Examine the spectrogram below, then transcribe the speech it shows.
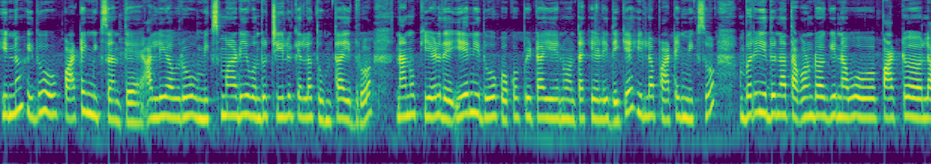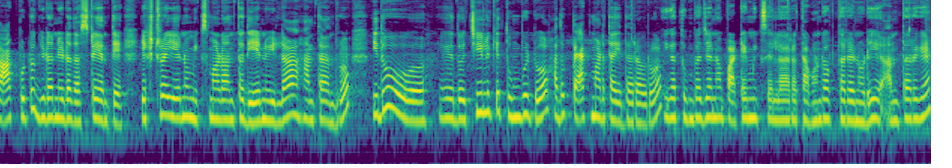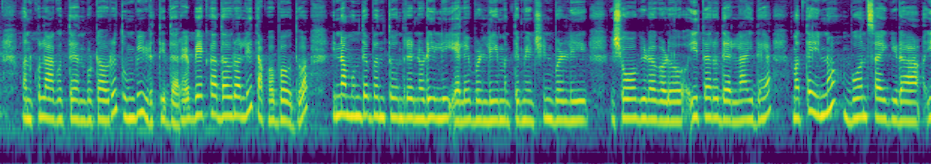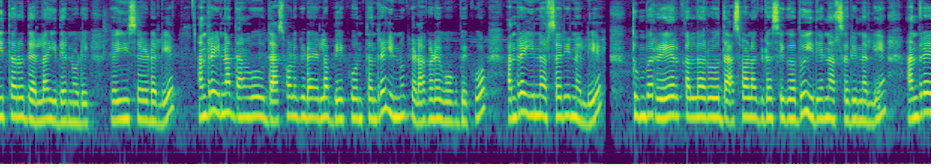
ಇನ್ನು ಇದು ಪಾಟಿಂಗ್ ಮಿಕ್ಸ್ ಅಂತೆ. ಅಲ್ಲಿ ಅವರು ಮಿಕ್ಸ್ ಮಾಡಿ ಒಂದು ಚೀಲಕ್ಕೆಲ್ಲ ತುಂಬ್ತಾ ಇದ್ರು. ನಾನು ಕೇಳಿದೆ ಏನಿದು ಕೋಕೋಪೀಟ ಏನು? ಅಂತ ಕೇಳಿದ್ದಕ್ಕೆ, ಇಲ್ಲ, ಪಾಟಿಂಗ್ ಮಿಕ್ಸು. ಬರೀ ಇದನ್ನು ತಗೊಂಡೋಗಿ ನಾವು ಪಾಟಲ್ಲಿ ಹಾಕ್ಬಿಟ್ಟು ಗಿಡ ನೆಡೋದು ಅಷ್ಟೇ ಅಂತೆ. ಎಕ್ಸ್ಟ್ರಾ ಏನು ಮಿಕ್ಸ್ ಮಾಡೋ ಅಂಥದ್ದು ಏನೂ ಇಲ್ಲ, ಅಂತ ಅಂದರು. ಇದು ಇದು ಚೀಲಕ್ಕೆ ತುಂಬಿಟ್ಟು ಅದು ಪ್ಯಾಕ್ ಮಾಡ್ತಾ ಇದ್ದಾರೆ ಅವರು. ಈಗ ತುಂಬ ಜನ ಪಾಟಿಂಗ್ ಮಿಕ್ಸ್ ಎಲ್ಲಾರ ತಗೊಂಡೋಗ್ತಾರೆ ನೋಡಿ, ಅಂಥವ್ರಿಗೆ ಅನುಕೂಲ ಆಗುತ್ತೆ ಅಂದ್ಬಿಟ್ಟು ಅವರು ತುಂಬಿ ಇಡ್ತಿದ್ದಾರೆ. ಬೇಕಾದವರು ಅಲ್ಲಿ ತಗೋಬಹುದು. ಇನ್ನು ಮುಂದೆ ಬಂದು ಬಂತು ಅಂದರೆ ನೋಡಿ ಇಲ್ಲಿ ಎಲೆ ಬಳ್ಳಿ, ಮತ್ತು ಮೆಣಸಿನ ಬಳ್ಳಿ, ಶೋ ಗಿಡಗಳು, ಈ ಥರದ್ದೆಲ್ಲ ಇದೆ. ಮತ್ತು ಇನ್ನು ಬೋನ್ಸಾಯಿ ಗಿಡ, ಈ ಥರದ್ದೆಲ್ಲ ಇದೆ ನೋಡಿ ಈ ಸೈಡಲ್ಲಿ ಅಂದರೆ ಇನ್ನು ನಾವು ದಾಸವಾಳ ಗಿಡ ಎಲ್ಲ ಬೇಕು ಅಂತಂದರೆ ಇನ್ನೂ ಕೆಳಗಡೆ ಹೋಗಬೇಕು. ಅಂದರೆ ಈ ನರ್ಸರಿನಲ್ಲಿ ತುಂಬ ರೇರ್ ಕಲ್ಲರು ದಾಸವಾಳ ಗಿಡ ಸಿಗೋದು ಇದೇ ನರ್ಸರಿನಲ್ಲಿ. ಅಂದರೆ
